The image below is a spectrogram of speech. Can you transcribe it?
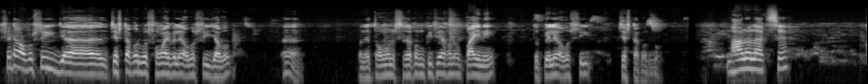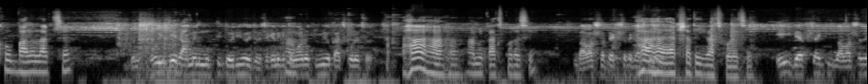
সেটা অবশ্যই চেষ্টা করব সময় পেলে অবশ্যই যাব। হ্যাঁ মানে তেমন সেরকম কিছু এখনও পাইনি তো পেলে অবশ্যই চেষ্টা করব। ভালো লাগছে খুব ভালো লাগছে। ওই যে রামের মূর্তি তৈরি হয়েছিল সেখানে কি হ্যাঁ। তোমারও তুমিও কাজ করেছ? হ্যাঁ হ্যাঁ হ্যাঁ আমি কাজ করেছি। বাবার সাথে একসাথে হ্যাঁ হ্যাঁ একসাথেই কাজ করেছি। এই ব্যবসায় কি বাবার সাথে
